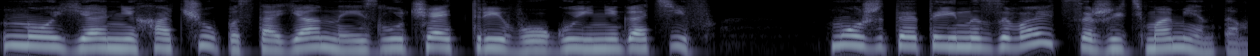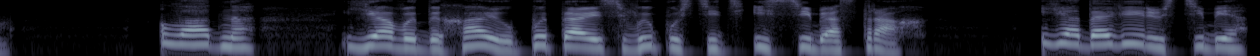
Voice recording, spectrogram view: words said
Но я не хочу постоянно излучать тревогу и негатив. Может, это и называется жить моментом? Ладно, я выдыхаю, пытаясь выпустить из себя страх. Я доверюсь тебе.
